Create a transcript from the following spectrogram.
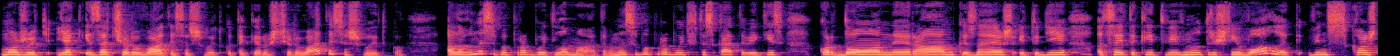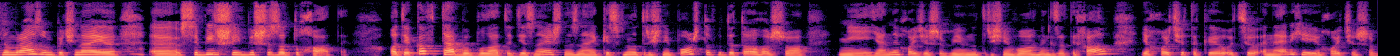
можуть як і зачаруватися швидко, так і розчаруватися швидко. Але вони себе пробують ламати, вони себе пробують втискати в якісь кордони, рамки, знаєш, і тоді оцей такий твій внутрішній воглик він з кожним разом починає е, все більше і більше затухати. От яка в тебе була тоді, знаєш, не знаю, якийсь внутрішній поштовх до того, що ні, я не хочу, щоб мій внутрішній вогник затихав. Я хочу таки оцю енергію, я хочу, щоб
